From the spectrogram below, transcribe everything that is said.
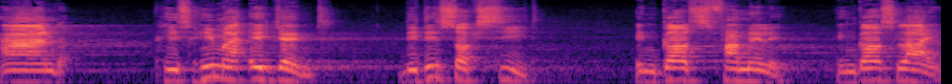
and his human agent didn't succeed in God's family, in God's life,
